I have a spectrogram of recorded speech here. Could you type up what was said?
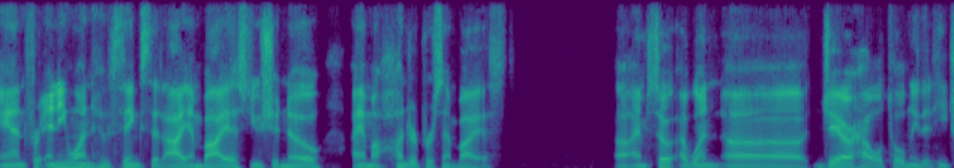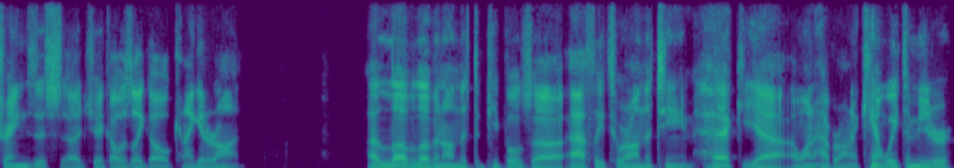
And for anyone who thinks that I am biased, you should know I am 100% biased. Uh, I'm so uh, when uh, J.R. Howell told me that he trains this uh, chick, I was like, oh, can I get her on? I love loving on the t- people's uh, athletes who are on the team. Heck yeah, I want to have her on. I can't wait to meet her.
